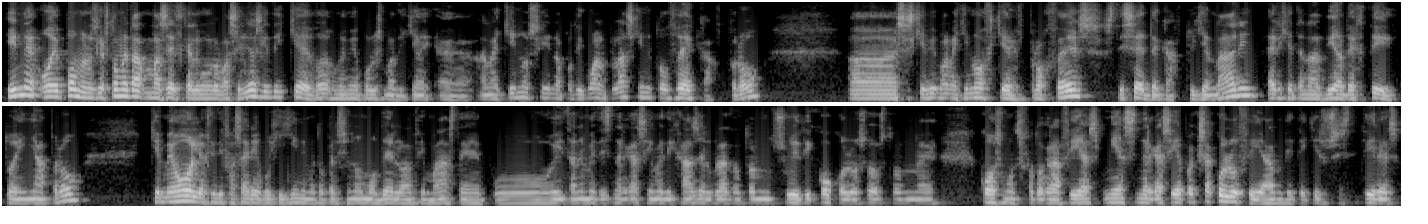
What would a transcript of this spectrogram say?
Είναι ο επόμενος, γι' αυτό μετά μαζεύτηκα λίγο με τον Βασιλιάς, γιατί και εδώ έχουμε μια πολύ σημαντική ε, ανακοίνωση, είναι από τη OnePlus και είναι το 10 Pro, ε, συσκευή που ανακοινώθηκε προχθές στις 11 του Γενάρη, έρχεται να διαδεχτεί το 9 Pro, και με όλη αυτή τη φασαρία που έχει γίνει με το περσινό μοντέλο, αν θυμάστε, που ήταν με τη συνεργασία με τη Hasselblad, τον σουηδικό κολοσσό στον ε, κόσμο της φωτογραφίας, μια συνεργασία που εξακολουθεί, αν δείτε εκεί στους αισθητήρες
